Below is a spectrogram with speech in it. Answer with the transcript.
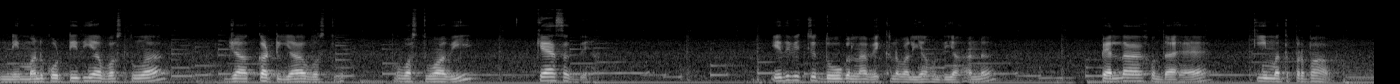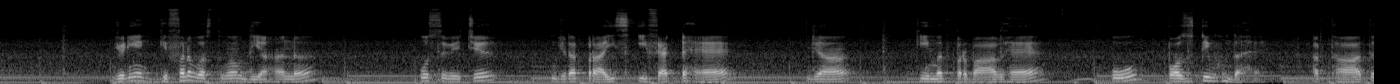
ਨਿਮਨ ਕੋਟੀ ਦੀਆਂ ਵਸਤੂਆਂ ਜਾਂ ਘਟੀਆ ਵਸਤੂ, ਵਸਤੂਆਂ ਵੀ ਕਹਿ ਸਕਦੇ ਹਾਂ। ਇਹਦੇ ਵਿੱਚ ਦੋ ਗੱਲਾਂ ਵੇਖਣ ਵਾਲੀਆਂ ਹੁੰਦੀਆਂ ਹਨ। ਪਹਿਲਾ ਹੁੰਦਾ ਹੈ ਕੀਮਤ ਪ੍ਰਭਾਵ। ਜਿਹੜੀਆਂ ਗਿਫਨ ਵਸਤੂਆਂ ਹੁੰਦੀਆਂ ਹਨ, ਉਸ ਵਿੱਚ ਜਿਹੜਾ ਪ੍ਰਾਈਸ ਇਫੈਕਟ ਹੈ ਜਾਂ ਕੀਮਤ ਪ੍ਰਭਾਵ ਹੈ, ਉਹ ਪੋਜ਼ਿਟਿਵ ਹੁੰਦਾ ਹੈ। ਅਰਥਾਤ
